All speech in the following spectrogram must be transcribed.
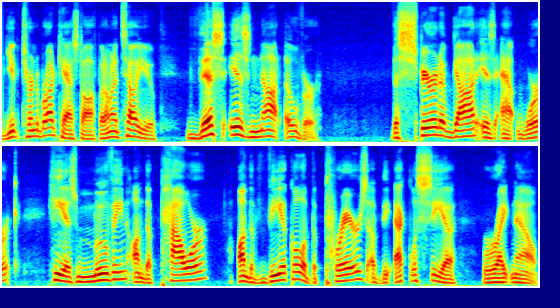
you turn the broadcast off. But I'm going to tell you, this is not over. The Spirit of God is at work. He is moving on the power on the vehicle of the prayers of the ecclesia right now.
